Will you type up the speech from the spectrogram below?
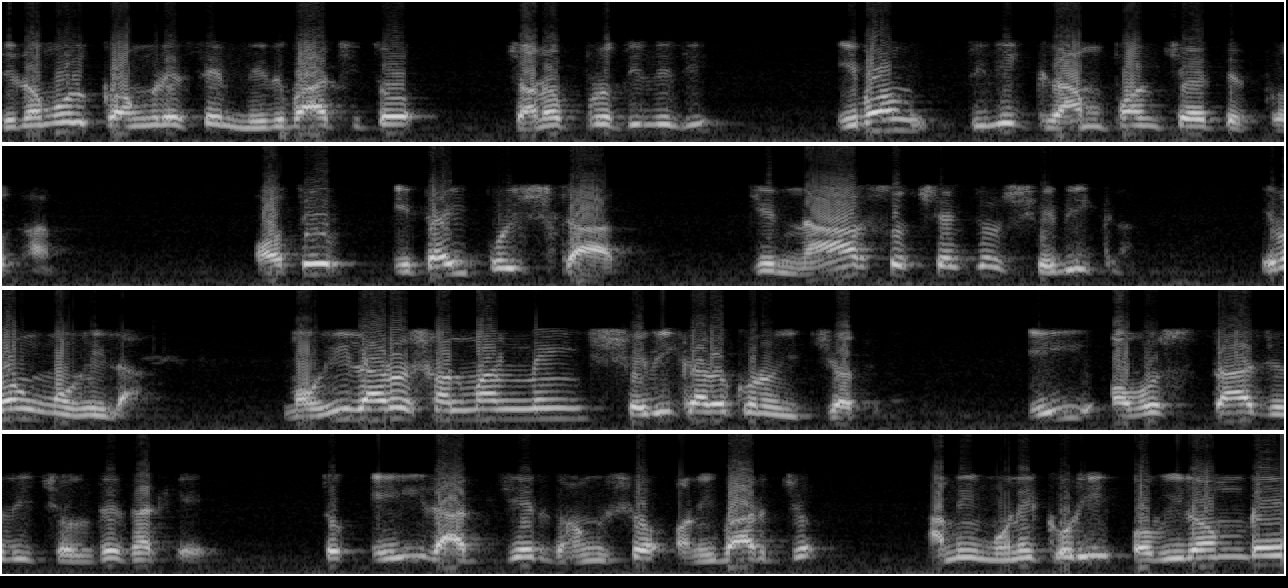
তৃণমূল কংগ্রেসের নির্বাচিত জনপ্রতিনিধি এবং তিনি গ্রাম পঞ্চায়েতের প্রধান। অতএব এটাই পরিষ্কার যে নার্স হচ্ছে একজন সেবিকা এবং মহিলা। মহিলারও সম্মান নেই, সেবিকারও কোনো ইজ্জত নেই। এই অবস্থা যদি চলতে থাকে, তো এই রাজ্যের ধ্বংস অনিবার্য। আমি মনে করি অবিলম্বে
